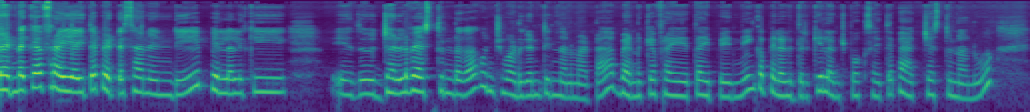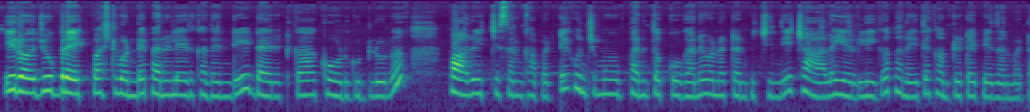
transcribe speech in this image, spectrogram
బెండకాయ ఫ్రై అయితే పెట్టేశానండి. పిల్లలకి ఏదో జల్లు వేస్తుండగా కొంచెం అడుగంటిందనమాట. బెండకాయ ఫ్రై అయితే అయిపోయింది. ఇంకా పిల్లలిద్దరికి లంచ్ బాక్స్ అయితే ప్యాక్ చేస్తున్నాను. ఈరోజు బ్రేక్ఫాస్ట్ వండే పని లేదు కదండి. డైరెక్ట్గా కోడిగుడ్లును పాలు ఇచ్చేసాను కాబట్టి కొంచెము పని తక్కువగానే ఉన్నట్టు అనిపించింది. చాలా ఎర్లీగా పని అయితే కంప్లీట్ అయిపోయింది అనమాట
